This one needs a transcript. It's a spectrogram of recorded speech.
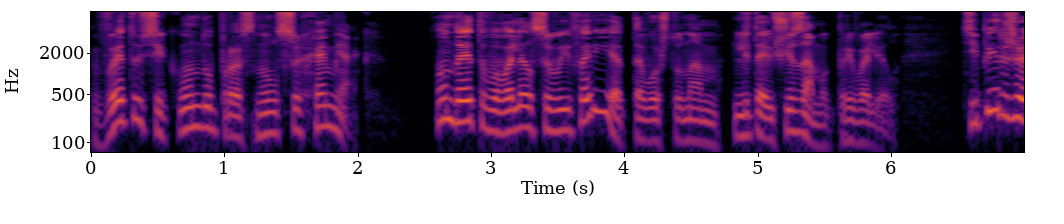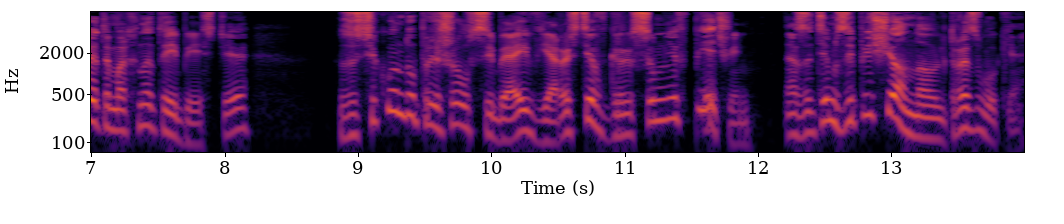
В эту секунду проснулся хомяк. Он до этого валялся в эйфории от того, что нам летающий замок привалил — Теперь же это мохнатое бестие за секунду пришел в себя и в ярости вгрызся мне в печень, а затем запищал на ультразвуке.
